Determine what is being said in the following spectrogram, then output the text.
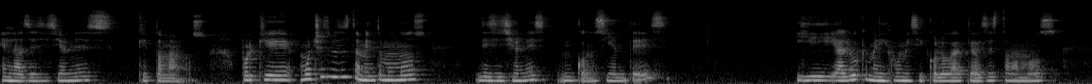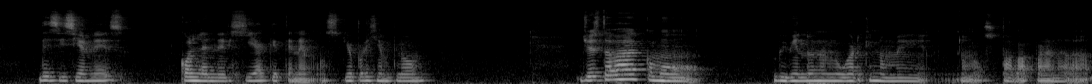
en las decisiones que tomamos. Porque muchas veces también tomamos decisiones inconscientes y algo que me dijo mi psicóloga, que a veces tomamos decisiones con la energía que tenemos. Yo, por ejemplo, yo estaba como viviendo en un lugar que no me, no me gustaba para nada.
